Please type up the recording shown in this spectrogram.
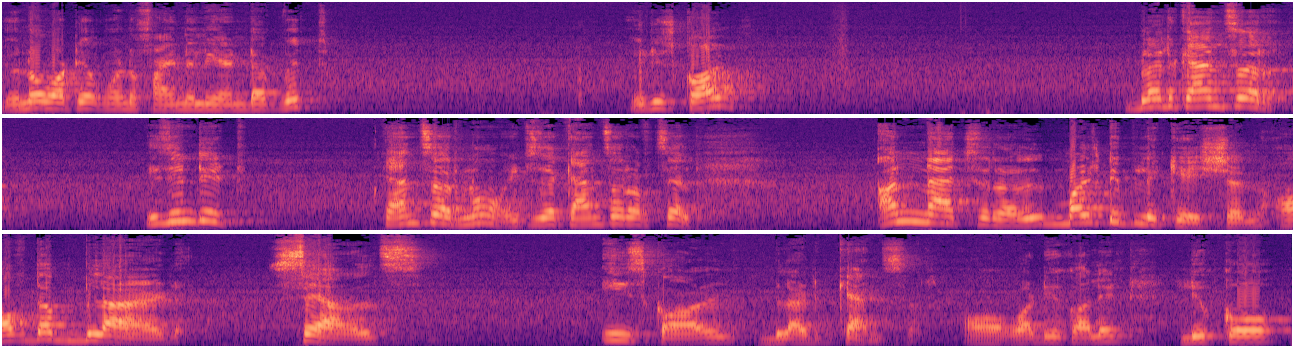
you know what you are going to finally end up with? It is called blood cancer, isn't it? Cancer, no, it is a cancer of cell. Unnatural multiplication of the blood cells is called blood cancer or what do you call it? Leuco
